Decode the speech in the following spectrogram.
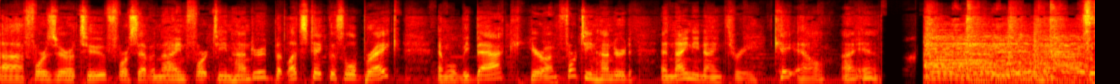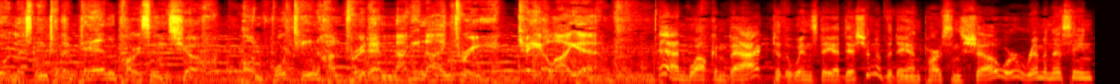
uh, 402 479 1400. But let's take this little break, and we'll be back here on 1499.3 KLIN. You're listening to the Dan Parsons Show on 1499.3 KLIN. And welcome back to the Wednesday edition of the Dan Parsons Show. We're reminiscing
